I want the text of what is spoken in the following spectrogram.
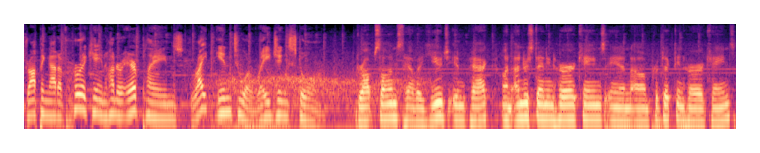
dropping out of Hurricane Hunter airplanes right into a raging storm. Drop sondes have a huge impact on understanding hurricanes and um, predicting hurricanes.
